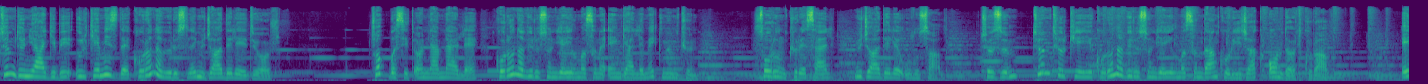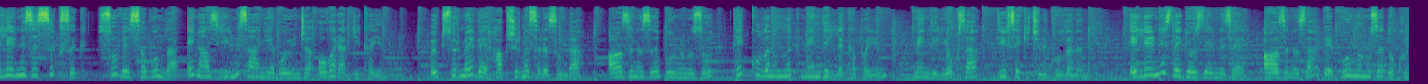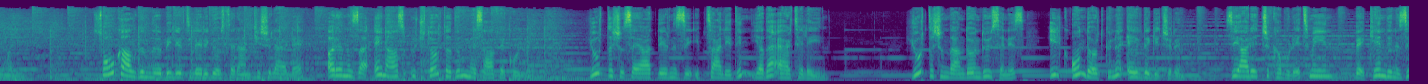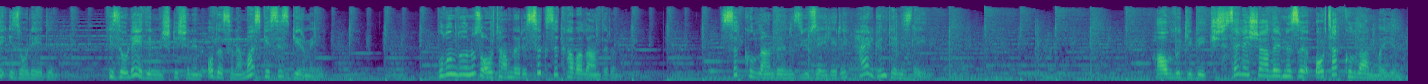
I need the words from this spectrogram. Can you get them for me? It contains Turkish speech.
Tüm dünya gibi ülkemiz de koronavirüsle mücadele ediyor. Çok basit önlemlerle koronavirüsün yayılmasını engellemek mümkün. Sorun küresel, mücadele ulusal. Çözüm, tüm Türkiye'yi koronavirüsün yayılmasından koruyacak 14 kural. Ellerinizi sık sık su ve sabunla en az 20 saniye boyunca ovarak yıkayın. Öksürme ve hapşırma sırasında ağzınızı, burnunuzu tek kullanımlık mendille kapayın. Mendil yoksa dirsek içini kullanın. Ellerinizle gözlerinize, ağzınıza ve burnunuza dokunmayın. Soğuk algınlığı belirtileri gösteren kişilerle aranıza en az 3-4 adım mesafe koyun. Yurt dışı seyahatlerinizi iptal edin ya da erteleyin. Yurt dışından döndüyseniz ilk 14 günü evde geçirin. Ziyaretçi kabul etmeyin ve kendinizi izole edin. İzole edilmiş kişinin odasına maskesiz girmeyin. Bulunduğunuz ortamları sık sık havalandırın. Sık kullandığınız yüzeyleri her gün temizleyin. Havlu gibi kişisel eşyalarınızı ortak kullanmayın.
